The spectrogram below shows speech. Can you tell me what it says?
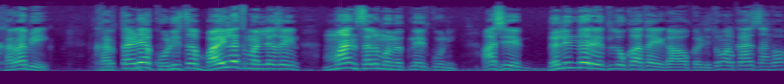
खराब आहे. खरताड्या खोडीचं बाईलच म्हणलं जाईन. माणसाला म्हणत नाहीत कोणी. असे दलिंदर आहेत लोक आता हे गावाकडे. तुम्हाला काय सांगावं?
